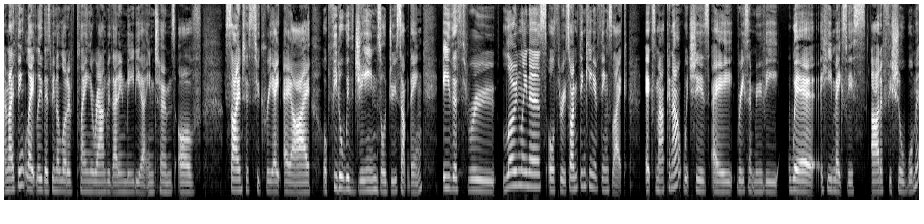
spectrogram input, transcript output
And I think lately there's been a lot of playing around with that in media in terms of scientists who create AI or fiddle with genes or do something, either through loneliness or through. So I'm thinking of things like Ex Machina, which is a recent movie where he makes this artificial woman.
